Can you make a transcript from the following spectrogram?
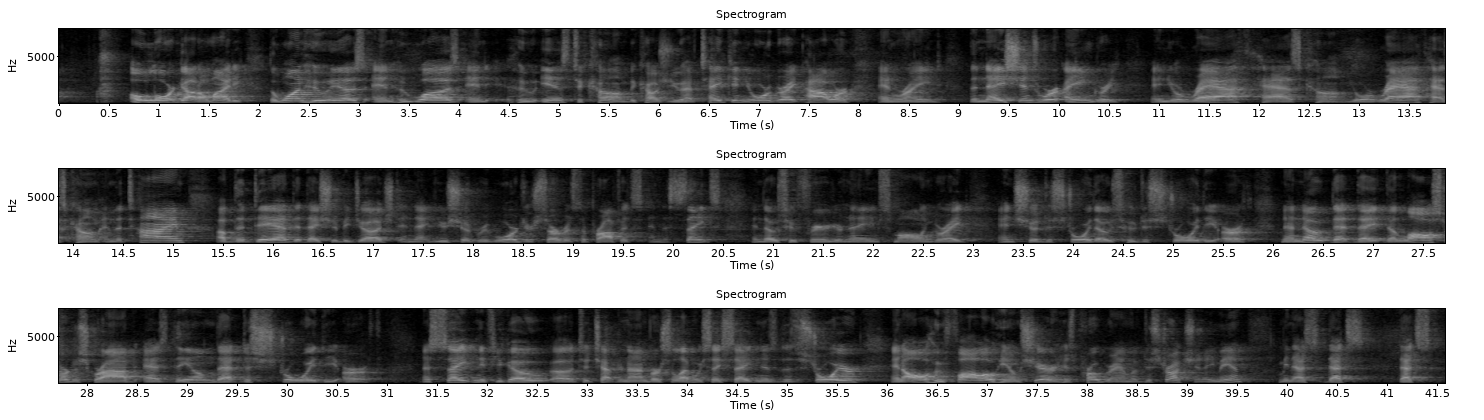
O Lord God Almighty, the one who is and who was and who is to come, because you have taken your great power and reigned. The nations were angry, and your wrath has come. Your wrath has come, and the time of the dead that they should be judged, and that you should reward your servants, the prophets, and the saints, and those who fear your name, small and great and should destroy those who destroy the earth. Now, note that they, the lost are described as them that destroy the earth. Now, Satan, if you go uh, to chapter 9, verse 11, we say Satan is the destroyer, and all who follow him share in his program of destruction. Amen? I mean, that's, that's, that's,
